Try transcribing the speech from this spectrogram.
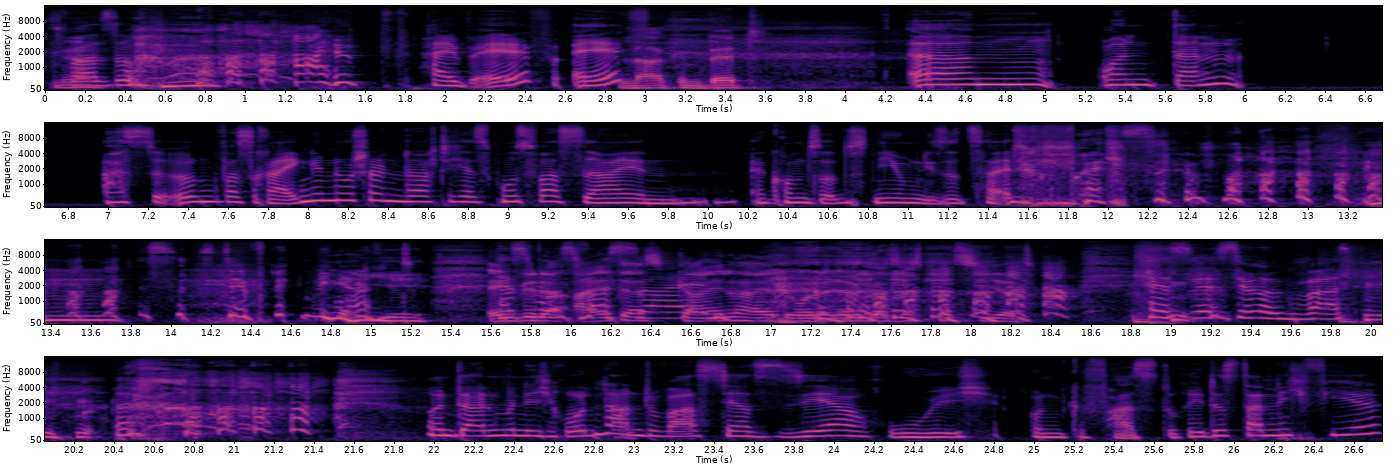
Es Ja. war so halb, halb elf, elf. Lag im Bett. Ähm, und dann hast du irgendwas reingenuschelt und dachte ich, es muss was sein. Er kommt sonst nie um diese Zeit in mein Zimmer. Es ist deprimierend. Oh je. Es Entweder Altersgeilheit oder irgendwas ist passiert. Es ist irgendwas. Und dann bin ich runter und du warst ja sehr ruhig und gefasst. Du redest dann nicht viel,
